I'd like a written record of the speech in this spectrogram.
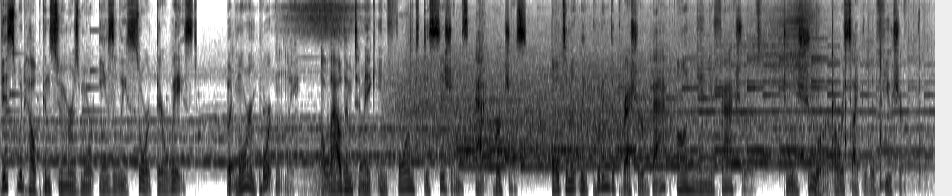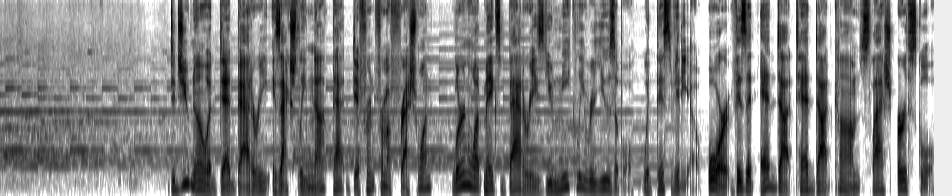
This would help consumers more easily sort their waste, but more importantly, allow them to make informed decisions at purchase, ultimately putting the pressure back on manufacturers to ensure a recyclable future. Did you know a dead battery is actually not that different from a fresh one? Learn what makes batteries uniquely reusable with this video, or visit ed.ted.com slash earthschool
